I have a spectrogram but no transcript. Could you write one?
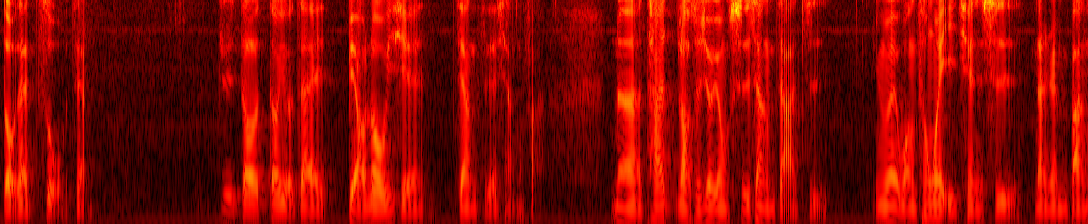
都有在做，这样，就是都都有在表露一些这样子的想法。那他老师就用时尚杂志，因为王聪威以前是男人帮，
